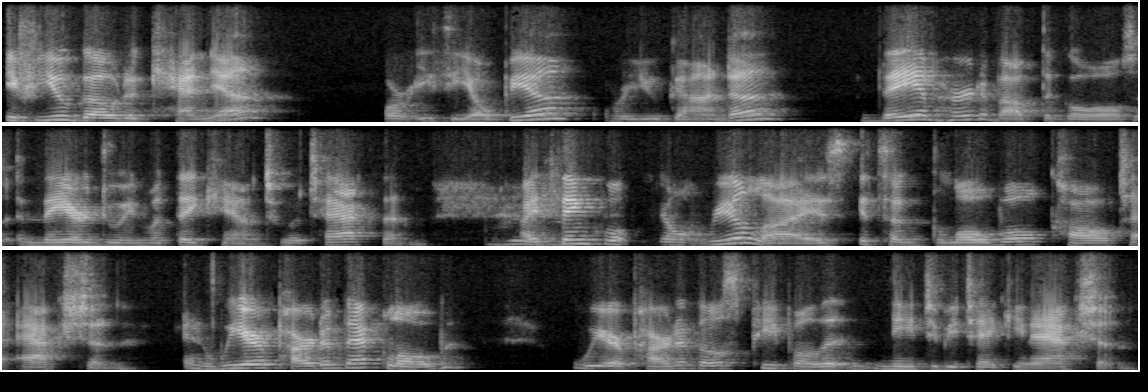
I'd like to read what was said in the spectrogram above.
If you go to Kenya or Ethiopia or Uganda, they have heard about the goals and they are doing what they can to attack them. Mm-hmm. I think what we don't realize it's a global call to action and we are part of that globe. We are part of those people that need to be taking action.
